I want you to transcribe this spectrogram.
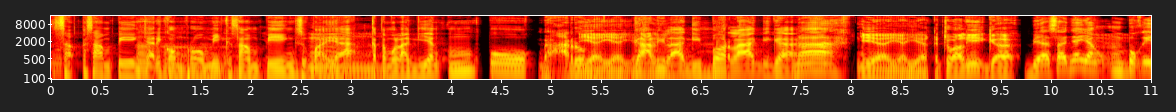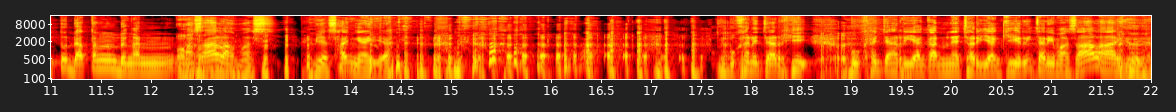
ke samping, cari kompromi ke samping supaya Hmm. ketemu lagi yang empuk. Baru Iya iya iya. gali lagi, bor lagi, guys. Nah Iya iya iya. Kecuali ga- biasanya yang empuk itu datang dengan Oh. masalah mas. Biasanya ya. Bukannya cari bukan cari yang kanannya cari yang kiri cari masalah gitu ya.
